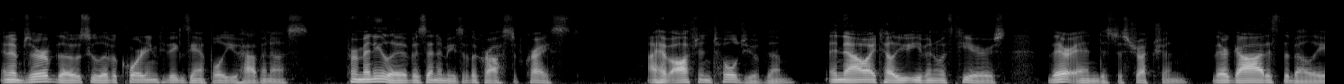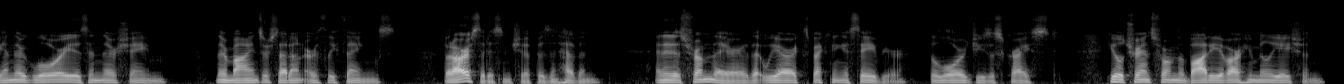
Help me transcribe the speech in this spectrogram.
and observe those who live according to the example you have in us. For many live as enemies of the cross of Christ. I have often told you of them, and now I tell you even with tears, their end is destruction. Their God is the belly, and their glory is in their shame. Their minds are set on earthly things, but our citizenship is in heaven, and it is from there that we are expecting a Savior, the Lord Jesus Christ. He will transform the body of our humiliation,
